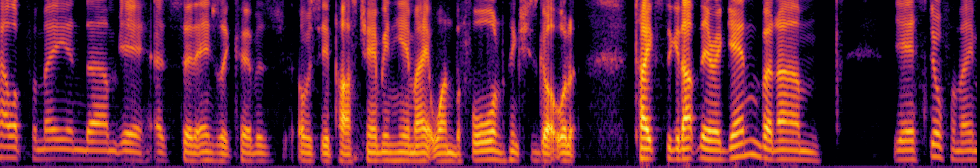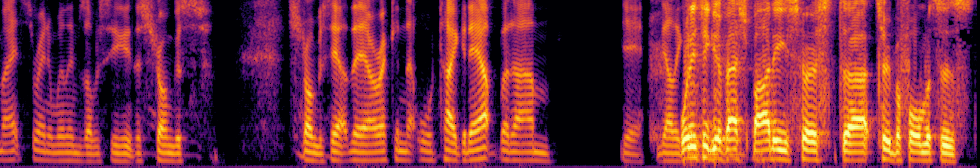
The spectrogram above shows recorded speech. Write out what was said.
Halep for me, and um, yeah, as I said, Angelique Kerber's obviously a past champion here, mate. Won before, and I think she's got what it takes to get up there again. But um, yeah, still for me, mate. Serena Williams, obviously the strongest, strongest out there. I reckon that will take it out. But um, yeah. what do you think of Ash Barty's first uh, two performances?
